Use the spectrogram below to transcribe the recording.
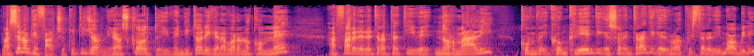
ma se no che faccio? Tutti i giorni io ascolto i venditori che lavorano con me a fare delle trattative normali con, con clienti che sono entrati che devono acquistare dei mobili.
